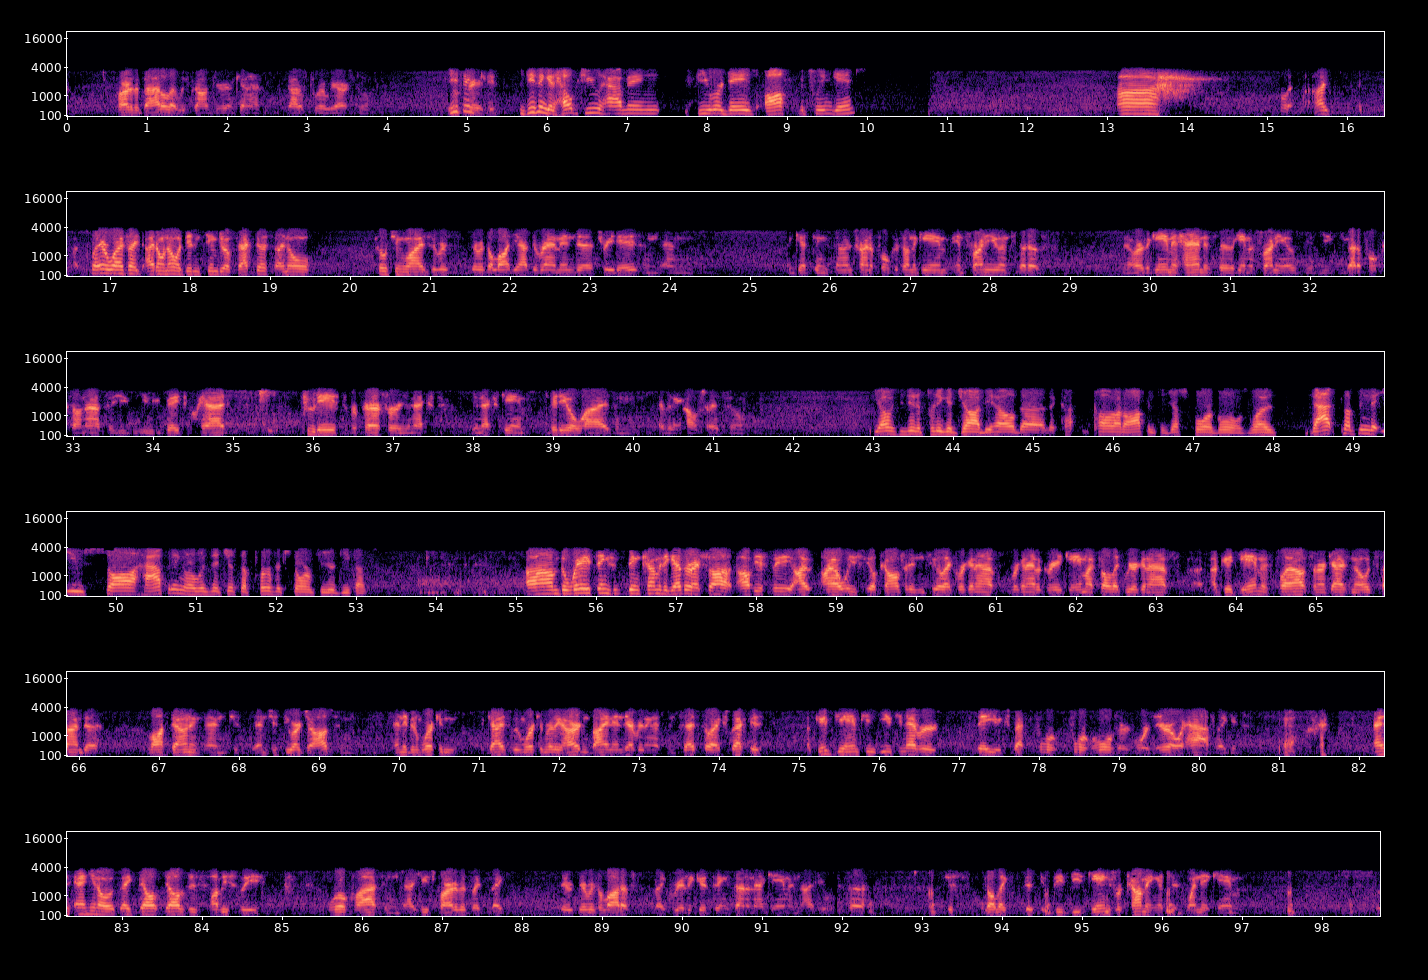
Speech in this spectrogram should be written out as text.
part of the battle that we've gone through and kind of got us to where we are. So Do you think great. do you think it helped you having fewer days off between games? Uh, I player wise, I I don't know. It didn't seem to affect us. I know coaching wise, there was there was a lot you had to ram into three days and and, and get things done. Trying to focus on the game in front of you instead of you know, or the game in hand instead of the game in front of you. You, you, got to focus on that. So you you basically had two days to prepare for your next your next game, video wise and everything else, right? So. You obviously did a pretty good job. You held uh, the Colorado offense to just four goals. Was that something that you saw happening, or was it just a perfect storm for your defense? Um, the way things have been coming together, I saw. Obviously, I I always feel confident and feel like we're gonna have we're gonna have a great game. I felt like we were gonna have a good game as playoffs, and our guys know it's time to lock down and, and just and just do our jobs. And and they've been working. The guys have been working really hard and buying into everything that's been said. So I expected a good game. Can you can never say you expect four four goals or or zero at half. Like it's Yeah. and and you know like Del Delves is obviously world class and a huge part of it, but like there there was a lot of like really good things done in that game, and I, it was uh, just felt like th- th- these games were coming. It's just when they came.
